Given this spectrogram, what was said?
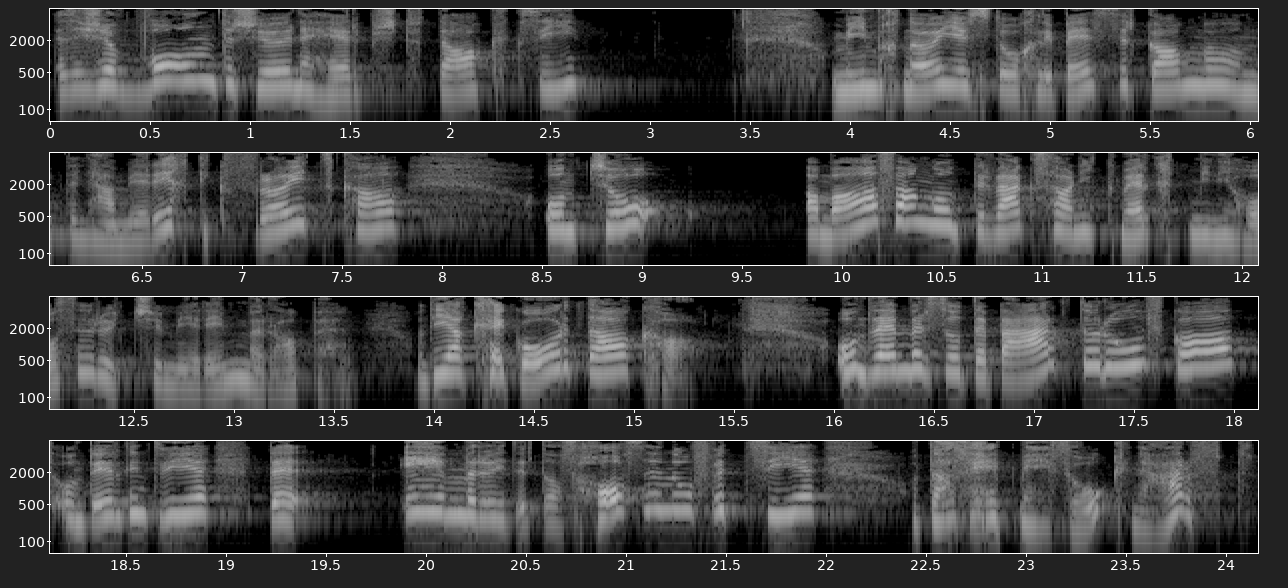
Es war ein wunderschöner Herbsttag. Und meinem Knie ist es doch ein besser gegangen und dann haben wir richtig Freude gehabt. Und schon am Anfang unterwegs habe ich gemerkt, meine Hosen rutschen mir immer ab. Und ich hatte keinen Gurt. Und wenn man so den Berg darauf geht und irgendwie dann immer wieder das Hosen aufziehen, und das hat mich so genervt.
